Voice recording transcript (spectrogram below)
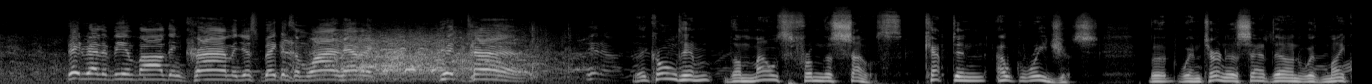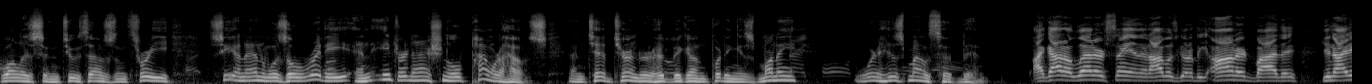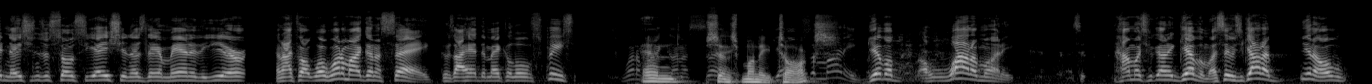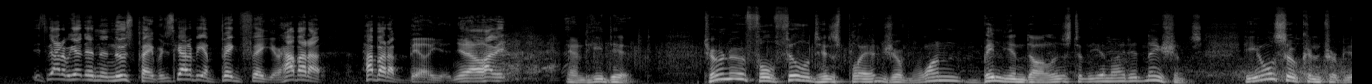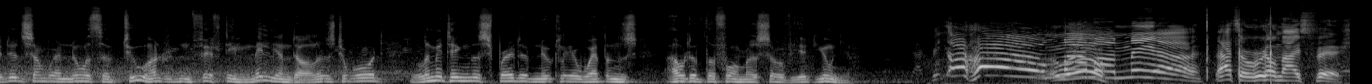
they'd rather be involved in crime and just making some wine and having a good time. They called him the Mouth from the South, Captain Outrageous. But when Turner sat down with Mike Wallace in 2003, CNN was already an international powerhouse, and Ted Turner had begun putting his money where his mouth had been. I got a letter saying that I was going to be honored by the United Nations Association as their Man of the Year. And I thought, well, what am I going to say? Because I had to make a little speech. And since money talks, money. give a, a lot of money. I said, how much are you going to give them? I said, well, you got to, you know, it's got to be in the newspapers. It's got to be a big figure. How about a, how about a billion? You know, I mean. And he did. Turner fulfilled his pledge of $1 billion to the United Nations. He also contributed somewhere north of $250 million toward limiting the spread of nuclear weapons out of the former Soviet Union. Oh, mamma mia! That's a real nice fish.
